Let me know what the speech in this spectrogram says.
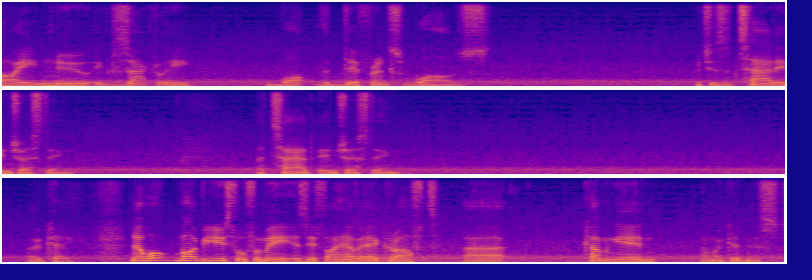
I knew exactly what the difference was, which is a tad interesting. A tad interesting. Okay. Now, what might be useful for me is if I have aircraft uh, coming in. Oh my goodness.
